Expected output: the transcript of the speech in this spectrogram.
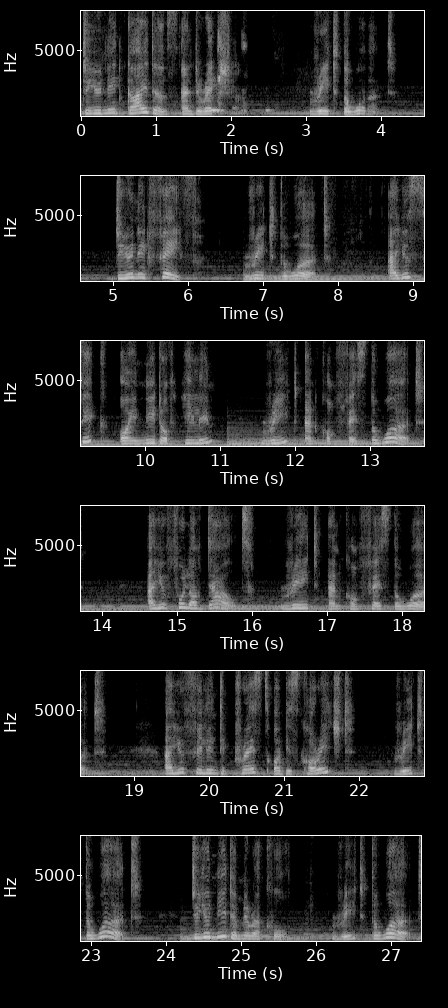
Do you need guidance and direction? Read the word. Do you need faith? Read the word. Are you sick or in need of healing? Read and confess the word. Are you full of doubt? Read and confess the word. Are you feeling depressed or discouraged? Read the word. Do you need a miracle? Read the word.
